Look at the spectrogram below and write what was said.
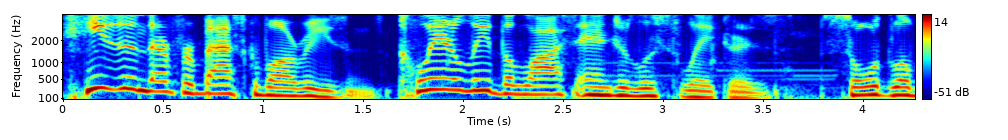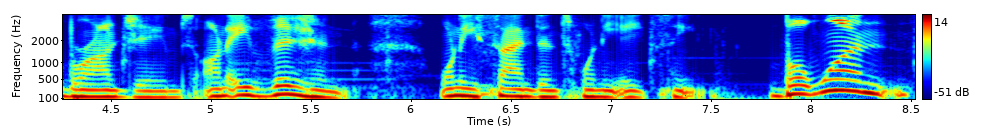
he's in there for basketball reasons. Clearly, the Los Angeles Lakers sold LeBron James on a vision when he signed in 2018. But one,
